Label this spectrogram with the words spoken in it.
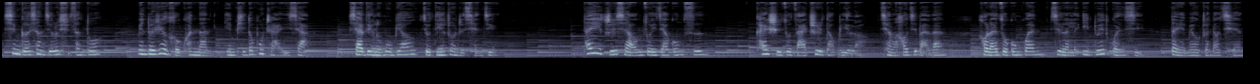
性格像极了许三多。面对任何困难，眼皮都不眨一下，下定了目标就跌撞着前进。他一直想做一家公司，开始做杂志倒闭了，欠了好几百万，后来做公关积累了一堆的关系，但也没有赚到钱。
